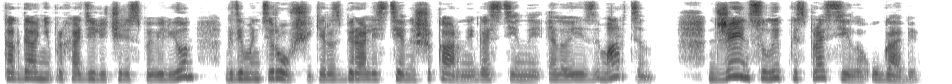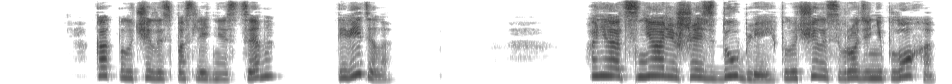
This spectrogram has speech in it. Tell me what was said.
Когда они проходили через павильон, где монтировщики разбирали стены шикарной гостиной Элоизы Мартин, Джейн с улыбкой спросила у Габи. «Как получилась последняя сцена? Ты видела?» «Они отсняли шесть дублей, получилось вроде неплохо».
